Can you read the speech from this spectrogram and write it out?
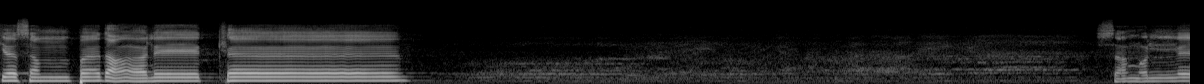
वाक्यसम्पदालेख्य समुल्लेखनभित्तये।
